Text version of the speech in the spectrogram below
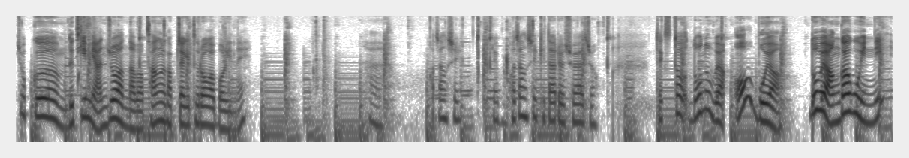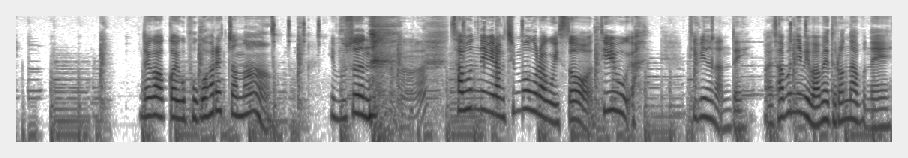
조금 느낌이 안 좋았나 봐. 방을 갑자기 들어가 버리네. 아, 화장실. 그래 뭐 화장실 기다려 줘야죠. 덱스터 너는 왜 어? 뭐야? 너 왜 안 가고 있니? 내가 아까 이거 보고 하랬잖아. 이 무슨. 사부님이랑 친목을 하고 있어. TV 보기 TV는 안 돼. 아, 사부님이 마음에 들었나 보네.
